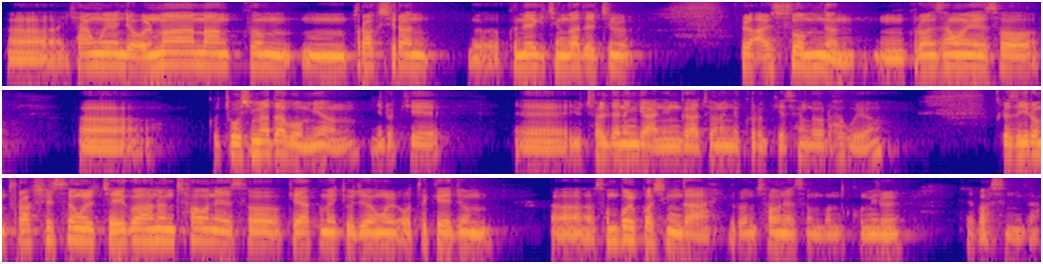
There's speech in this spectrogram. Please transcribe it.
아, 향후에 이제 얼마만큼 음, 불확실한 어, 금액이 증가될지를 알 수 없는 음, 그런 상황에서 어, 그 조심하다 보면 이렇게 에, 유찰되는 게 아닌가 저는 그렇게 생각을 하고요. 그래서 이런 불확실성을 제거하는 차원에서 계약금의 조정을 어떻게 좀 어, 선볼 것인가 이런 차원에서 한번 고민을 해봤습니다.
